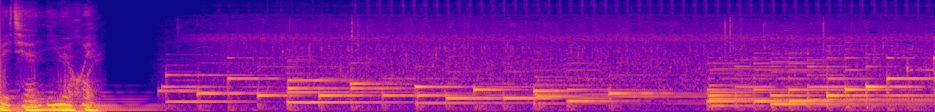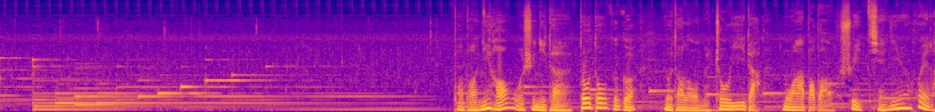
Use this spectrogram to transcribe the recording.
睡前音乐会。宝宝你好，我是你的兜兜哥哥，又到了我们周一的木阿宝宝睡前音乐会了。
